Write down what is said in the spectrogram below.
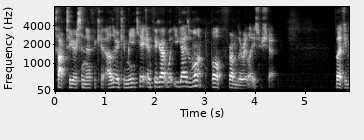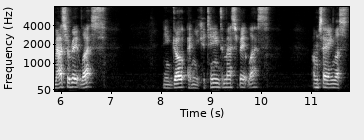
Talk to your significant other and communicate and figure out what you guys want, both from the relationship. But if you masturbate less, and you go and you continue to masturbate less, I'm saying let's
